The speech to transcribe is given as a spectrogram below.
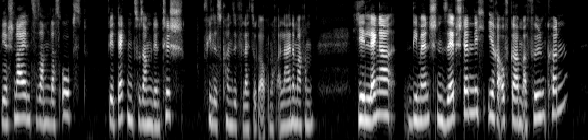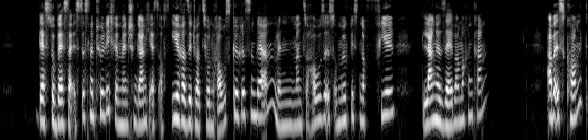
wir schneiden zusammen das Obst, wir decken zusammen den Tisch. Vieles können sie vielleicht sogar auch noch alleine machen. Je länger die Menschen selbstständig ihre Aufgaben erfüllen können, desto besser ist es natürlich, wenn Menschen gar nicht erst aus ihrer Situation rausgerissen werden, wenn man zu Hause ist und möglichst noch viel lange selber machen kann. Aber es kommt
